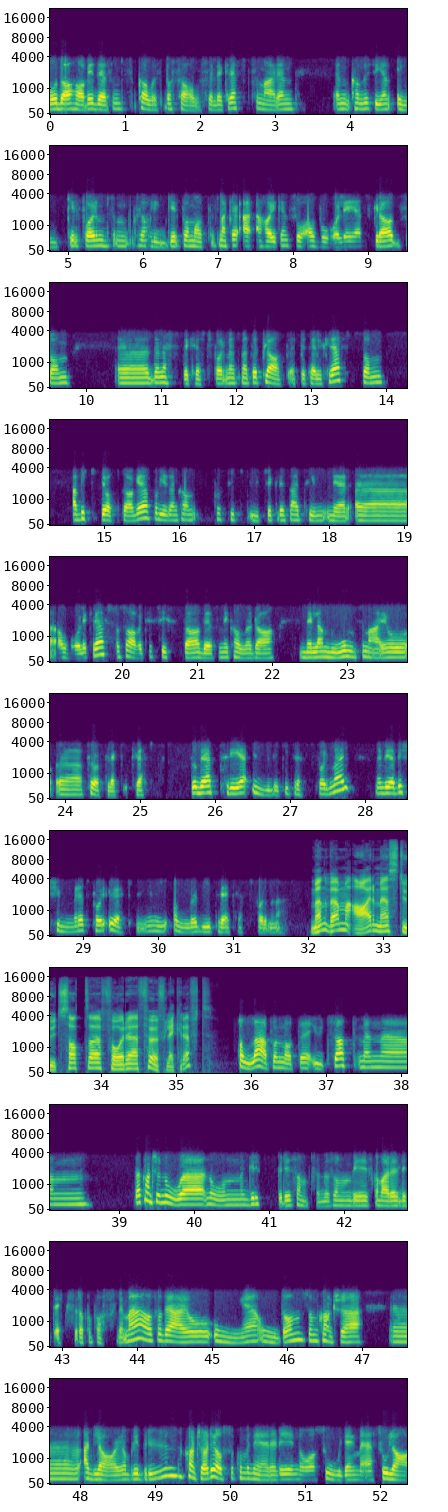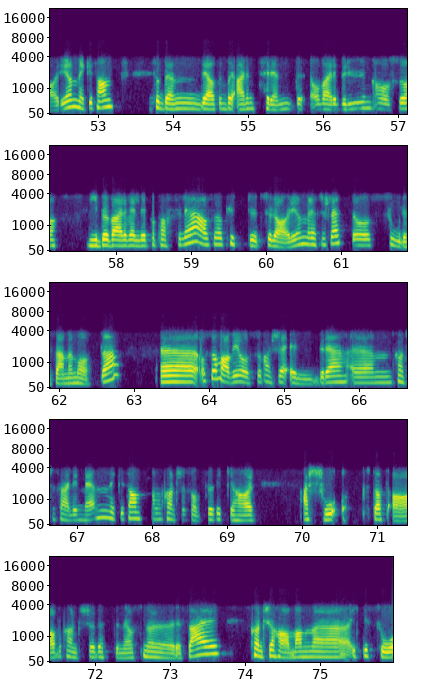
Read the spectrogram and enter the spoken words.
og da har vi det som kalles basalcellekreft, som er en, en kan du si, en enkel form som, som ligger på en måte som ikke, har ikke en så alvorlighetsgrad som uh, den neste kreftformen, som heter plateepitellkreft, som er viktig å oppdage fordi den kan på sikt utvikle seg til mer uh, alvorlig kreft. Og så har vi til sist da det som vi kaller da melanom, som er jo uh, føflekkreft. Så det er tre ulike kreftformer, men vi er bekymret for økningen i alle de tre kreftformene. Men hvem er mest utsatt eh, for eh, føflekkreft? Alle er på en måte utsatt, men um, det er kanskje noe, noen grupper i samfunnet som vi skal være litt ekstra påpasselige med. Altså, det er jo unge, ungdom, som kanskje er glad i å bli brun. Kanskje de også kombinerer de nå soling med solarium, ikke sant. Så den, det at det er en trend å være brun, og også de bør være veldig påpasselige. Altså kutte ut solarium, rett og slett, og sole seg med måte. Eh, og så har vi jo også kanskje eldre, eh, kanskje særlig menn, ikke sant, som kanskje sånn sett ikke har, er så opptatt av kanskje dette med å smøre seg. Kanskje har man eh, ikke så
